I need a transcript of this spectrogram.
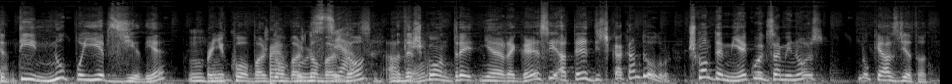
që ti nuk po i jep zgjidhje, mm -hmm. për një kohë vazhdon, pra, vazhdon, vazhdon okay. dhe shkon drejt një regresi, atëherë diçka ka ndodhur. Shkon te mjeku, ekzaminohesh, nuk ka asgjë thotë.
